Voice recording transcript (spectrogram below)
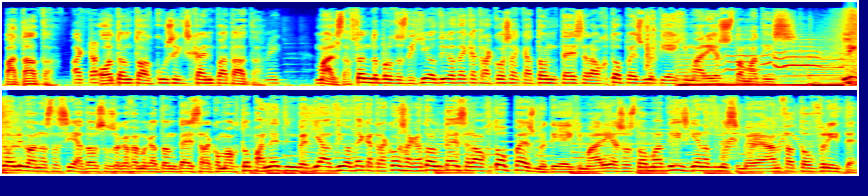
Πατάτα. Πατάτα. Όταν το ακούς έχεις κάνει πατάτα. Ναι. Μάλιστα, αυτό είναι το πρώτο στοιχείο. 2, 10, 300, 104, 8. Παίζουμε τι έχει η Μαρία στο στόμα της. Λίγο, λίγο Αναστασία εδώ στο Ζωκαφέ με 104,8. Πανέτοιμη, παιδιά. 2, 10, 300, 104, 8. Παίζουμε τι έχει η Μαρία στο στόμα της. Για να δούμε σήμερα αν θα το βρείτε.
